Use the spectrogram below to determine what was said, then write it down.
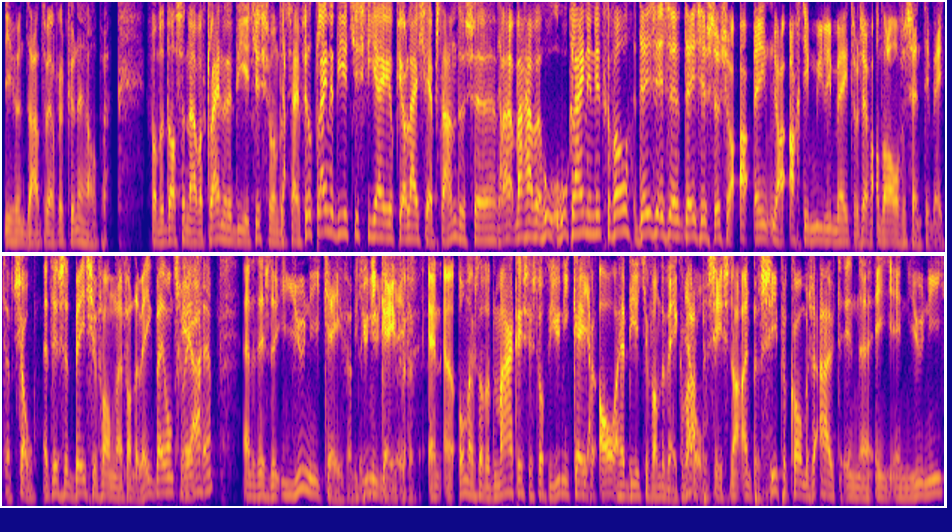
die hun daadwerkelijk kunnen helpen. Van de dassen naar wat kleinere diertjes. Want het zijn veel kleine diertjes die jij op jouw lijstje hebt staan. Dus eh, waar, waar gaan we, hoe, hoe klein in dit geval? Deze is, eh, deze is dus a- een- ja, 18 millimeter, we zeggen anderhalve centimeter. Zo. Het is het beestje van, eh, van de week bij ons geweest. Ja. Hè? En het is de junikever. De De junikever. En eh, ondanks dat het maart is, is toch de junikever al het diertje van de week. Waarom? Precies. Nou, in principe komen ze uit in, eh, in, in juni.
